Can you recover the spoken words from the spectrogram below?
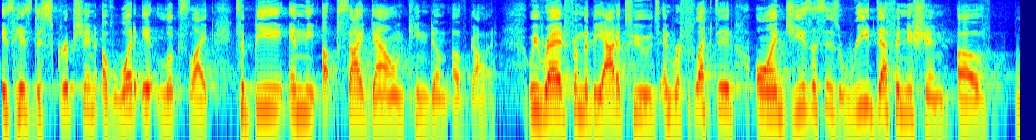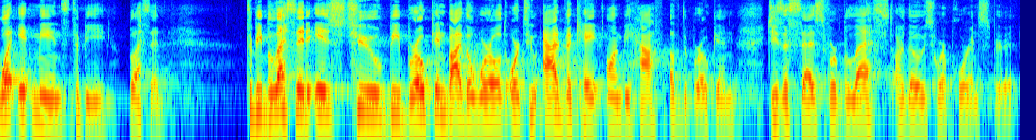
is his description of what it looks like to be in the upside down kingdom of God. We read from the Beatitudes and reflected on Jesus' redefinition of what it means to be blessed. To be blessed is to be broken by the world or to advocate on behalf of the broken. Jesus says, For blessed are those who are poor in spirit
